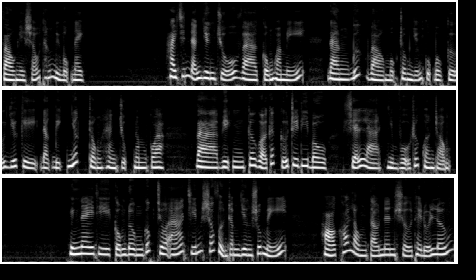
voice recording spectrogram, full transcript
vào ngày 6 tháng 11 này hai chính đảng Dân Chủ và Cộng hòa Mỹ đang bước vào một trong những cuộc bầu cử giữa kỳ đặc biệt nhất trong hàng chục năm qua và việc kêu gọi các cử tri đi bầu sẽ là nhiệm vụ rất quan trọng. Hiện nay thì cộng đồng gốc châu Á chiếm 6% dân số Mỹ. Họ khó lòng tạo nên sự thay đổi lớn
